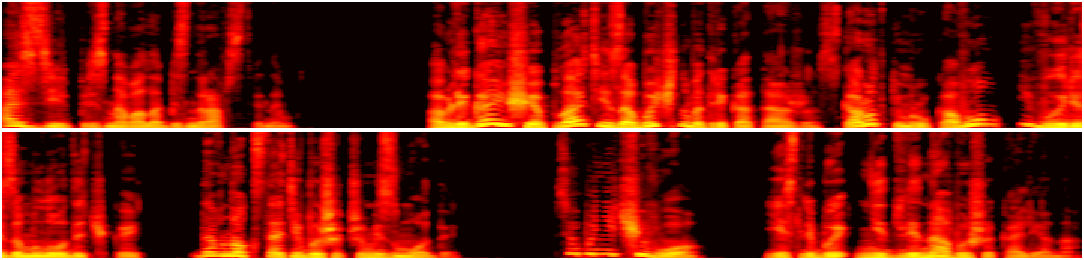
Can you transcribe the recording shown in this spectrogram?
Азиль признавала безнравственным. Облегающее платье из обычного трикотажа с коротким рукавом и вырезом лодочкой, давно, кстати, вышедшим из моды. Все бы ничего, если бы не длина выше колена.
